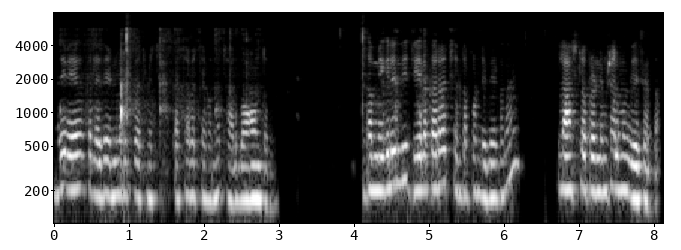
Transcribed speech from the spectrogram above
అది వేగకలేదు ఎండుమిరపకాయ పచ్చిమిర్చి కచ్చాపచ్చా కన్నా చాలా బాగుంటుంది. ఇంకా మిగిలింది జీలకర్ర చింతపండు ఇదే కదా? లాస్ట్లో ఒక రెండు నిమిషాల ముందు వేసేద్దాం.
